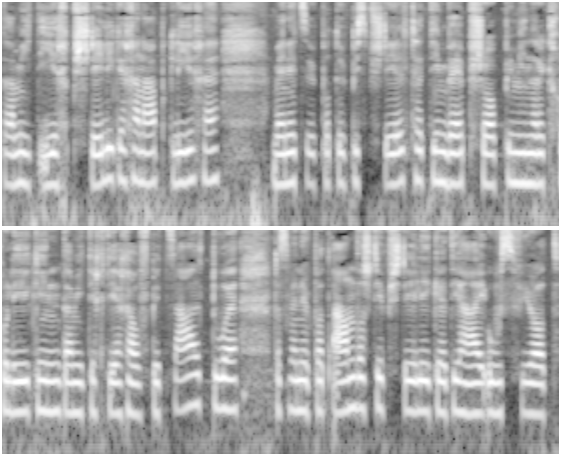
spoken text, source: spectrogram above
damit ich Bestellungen kann abgleichen kann. Wenn jetzt jemand etwas bestellt hat im Webshop bei meiner Kollegin, damit ich die auch bezahlt tue, dass wenn jemand anders die Bestellungen die ausführt,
